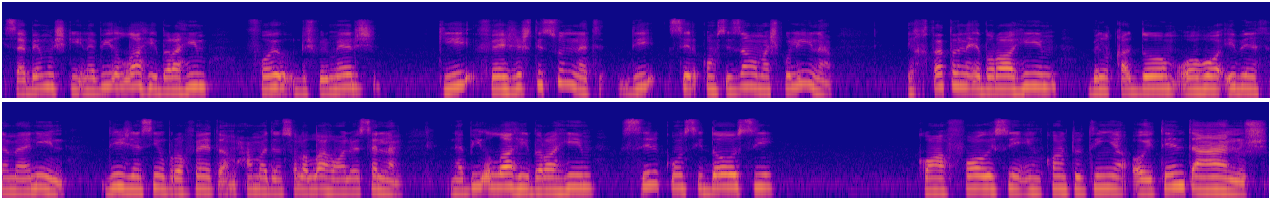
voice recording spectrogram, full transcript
e sabemos que Nabi Allah Ibrahim foi um dos primeiros que fez este sunnat de circuncisão masculina. اختتن إبراهيم بالقدوم وهو ابن ثمانين diz assim o profeta Muhammad sallallahu alaihi wasallam Nabiullah Ibrahim circuncidou-se com a foice enquanto tinha 80 anos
